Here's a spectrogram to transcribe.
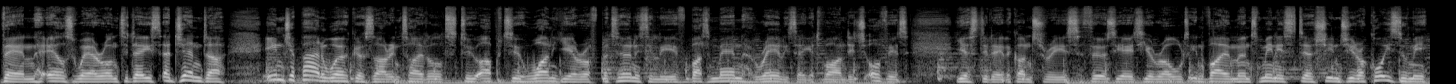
Then, elsewhere on today's agenda, in Japan, workers are entitled to up to one year of paternity leave, but men rarely take advantage of it. Yesterday, the country's 38 year old Environment Minister Shinjiro Koizumi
